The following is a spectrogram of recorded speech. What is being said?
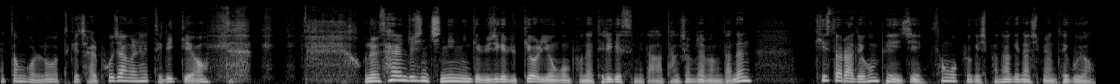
했던 걸로 어떻게 잘 포장을 해 드릴게요. 오늘 사연 주신 진희님께 뮤직앱 6개월 이용권 보내드리겠습니다. 당첨자 명단은 키스터라디오 홈페이지 선곡표 게시판 확인하시면 되고요.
